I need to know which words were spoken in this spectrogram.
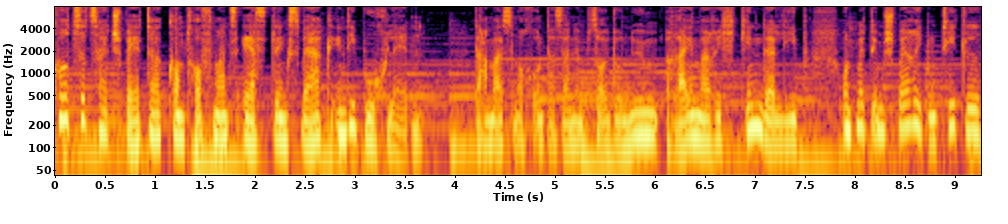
Kurze Zeit später kommt Hoffmanns Erstlingswerk in die Buchläden. Damals noch unter seinem Pseudonym Reimerich Kinderlieb und mit dem sperrigen Titel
